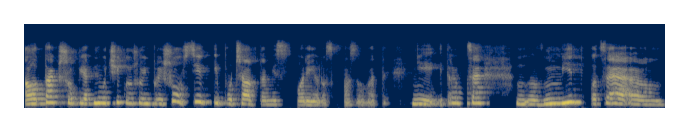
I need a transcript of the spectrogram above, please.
А от так, щоб як ми очікуємо, що він прийшов, сів і почав там історії розказувати. Ні, і треба це вміти оце ем,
